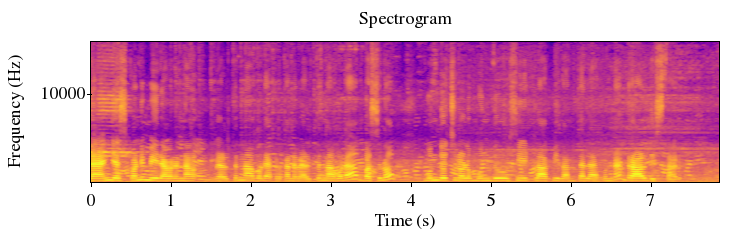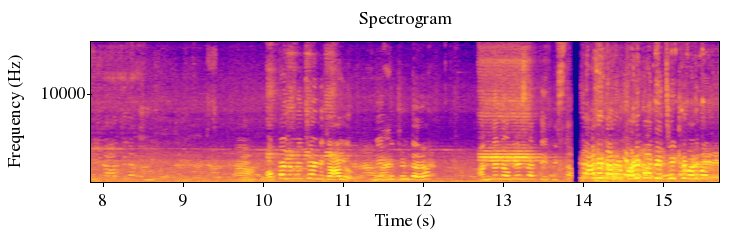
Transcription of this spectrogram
ప్లాన్ చేసుకోండి. మీరు ఎవరైనా వెళ్తున్నా కూడా ఎక్కడికైనా వెళ్తున్నా కూడా బస్సులో ముందు వచ్చిన వాళ్ళు ముందు సీట్ లాపి ఇదంతా లేకుండా డ్రాలు తీస్తారు. ఒక్కళ్ళు నుంచోండి చాలు. మీరు నుంచుంటారా? అందరిని ఒకేసారి తీపిస్తాం. పడిపోతే చీట్లు పడిపోతే.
